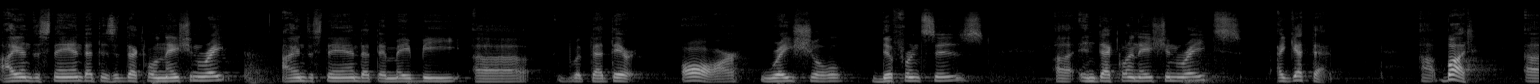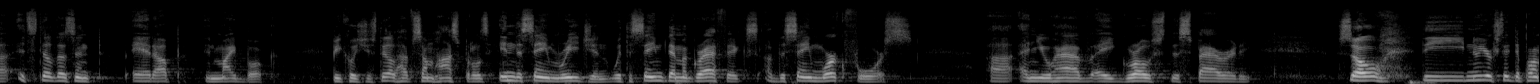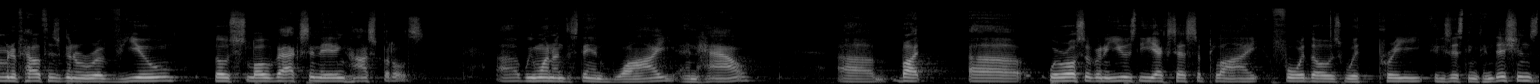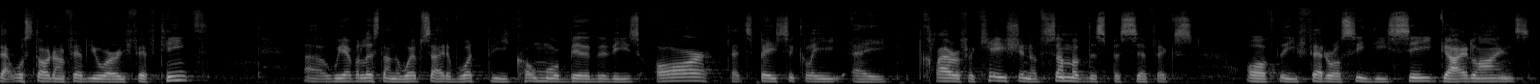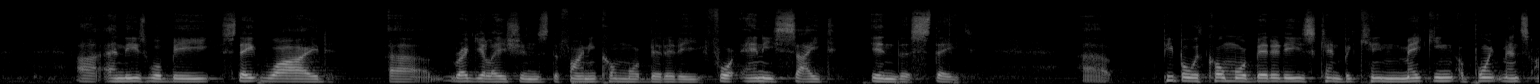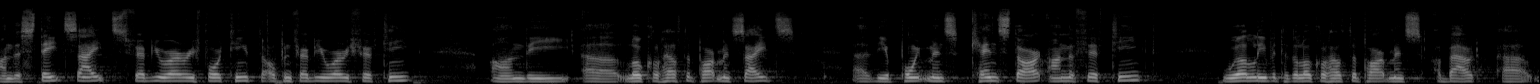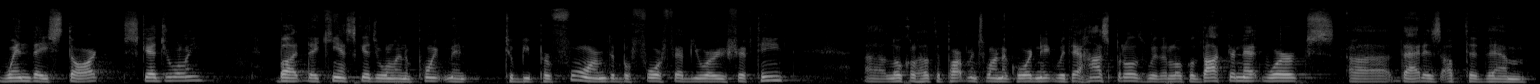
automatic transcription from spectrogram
I understand that there's a declination rate. I understand that there may be, uh, but that there are racial differences uh, in declination rates. I get that. Uh, but uh, it still doesn't add up in my book because you still have some hospitals in the same region with the same demographics of the same workforce uh, and you have a gross disparity. So, the New York State Department of Health is going to review those slow vaccinating hospitals. Uh, we want to understand why and how. Um, but uh, we're also going to use the excess supply for those with pre existing conditions. That will start on February 15th. Uh, we have a list on the website of what the comorbidities are. That's basically a clarification of some of the specifics of the federal CDC guidelines. Uh, and these will be statewide uh, regulations defining comorbidity for any site in the state. Uh, people with comorbidities can begin making appointments on the state sites February 14th to open February 15th. On the uh, local health department sites, uh, the appointments can start on the 15th. We'll leave it to the local health departments about uh, when they start scheduling, but they can't schedule an appointment to be performed before February 15th. Uh, local health departments want to coordinate with their hospitals, with their local doctor networks. Uh, that is up to them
